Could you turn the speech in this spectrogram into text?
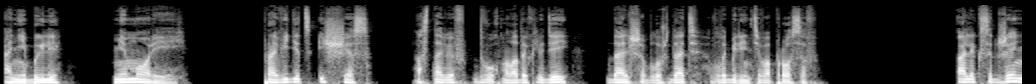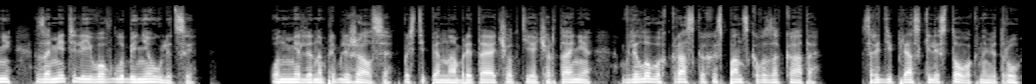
Они были меморией. Провидец исчез, оставив двух молодых людей дальше блуждать в лабиринте вопросов. Алекс и Дженни заметили его в глубине улицы. Он медленно приближался, постепенно обретая четкие очертания в лиловых красках испанского заката, среди пляски листовок на ветру,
